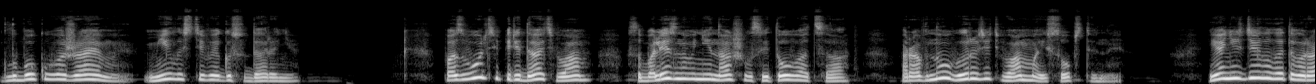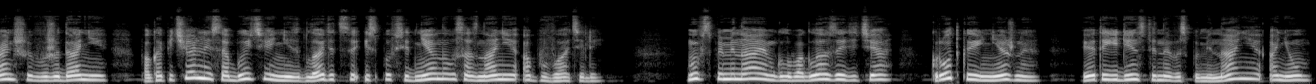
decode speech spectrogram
Глубоко уважаемая, милостивая государыня, позвольте передать вам соболезнования нашего святого отца, равно выразить вам мои собственные. Я не сделал этого раньше в ожидании, пока печальные события не изгладятся из повседневного сознания обывателей. Мы вспоминаем голубоглазое дитя, кроткое и нежное, и это единственное воспоминание о нем,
